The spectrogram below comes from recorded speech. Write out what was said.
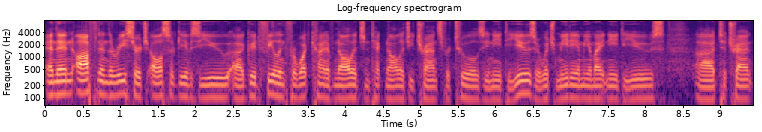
And then often the research also gives you a good feeling for what kind of knowledge and technology transfer tools you need to use or which medium you might need to use uh, to, tran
